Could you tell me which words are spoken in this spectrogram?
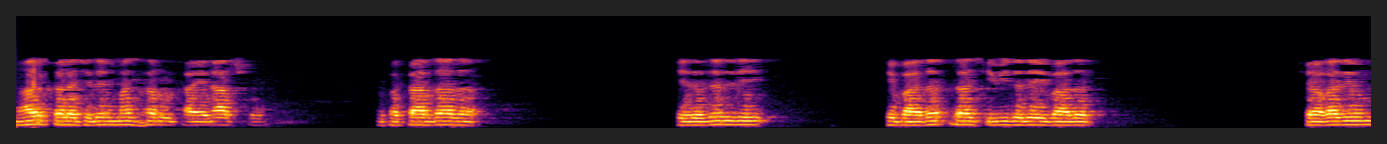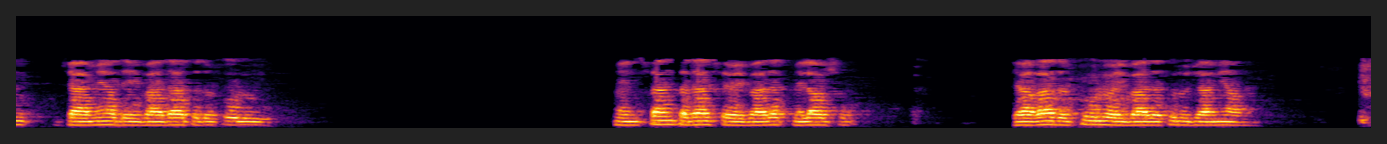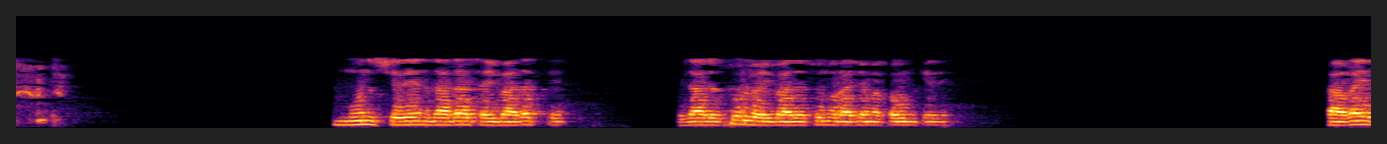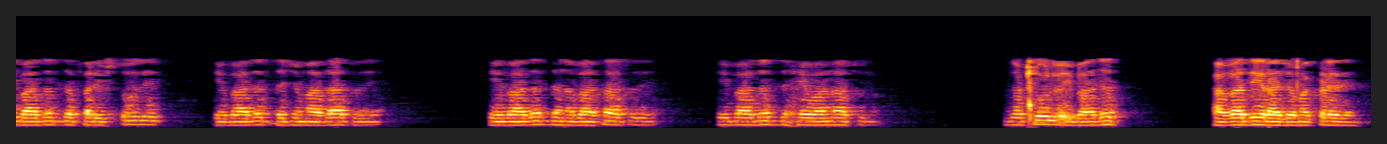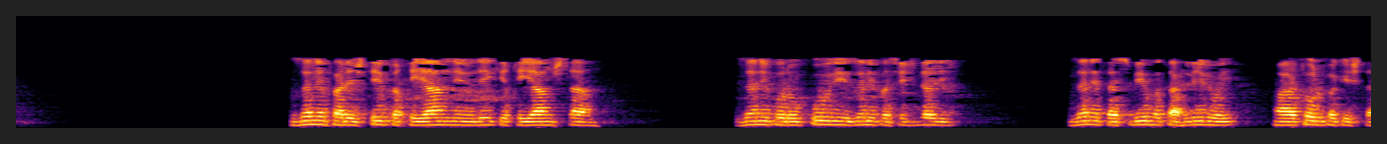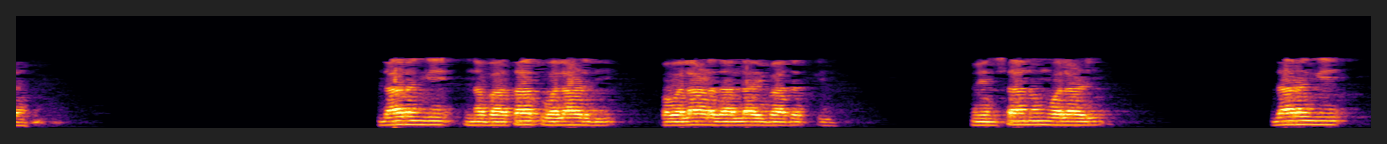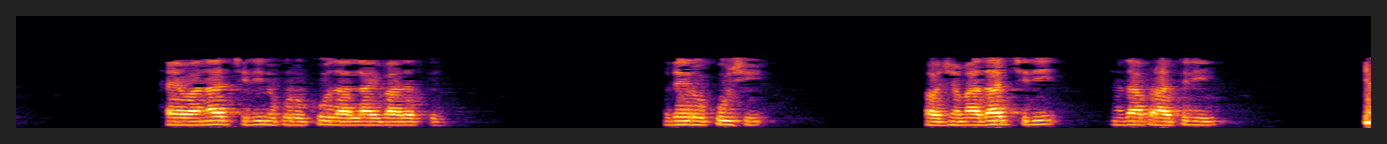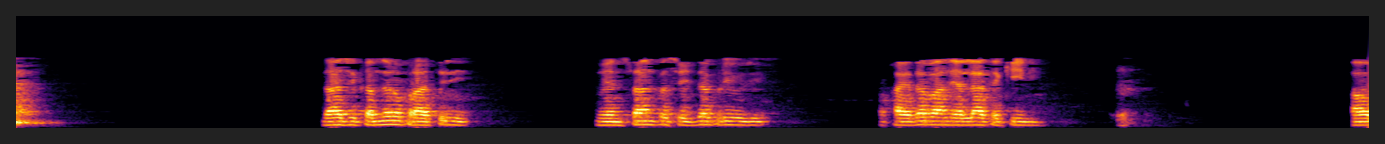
نار کله چې د مظهر الکائنات شو په کار دا ده چې د دې عبادت دا سیوی د عبادت چې هغه د جامع د عبادتو د ټولو وي انسان ته داسې عبادت ملاو شو چې هغه د ټولو عبادتونو جامع ده مونږ چې نه دا داس عبادت دی دا د ټول عبادتونو راجمه کون کې دی هغه عبادت د فرشتو دی عبادت د جمادات دی عبادت د نباتات دی عبادت د حیوانات دی د ټول عبادت هغه دی راجمه کړی دی ځنې فرشتي په قیام نه نو دي کې قیام شته ځنې په رکوع دي ځنې په سجده دي ځنې تسبیح او تحلیل وي ټول پکې شته دارنګي نباتات ولاړ دي په ولاړ د الله عبادت کوي انسان هم ولاړی دارنګي حیوانات چې دین په رکوع د الله عبادت کوي د رکوع شي او جمادات چې دي دا پراتري دا چې کمندونو پراتري نو انسان په سجده پریوزي او قاعده باندې الله تکینی او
